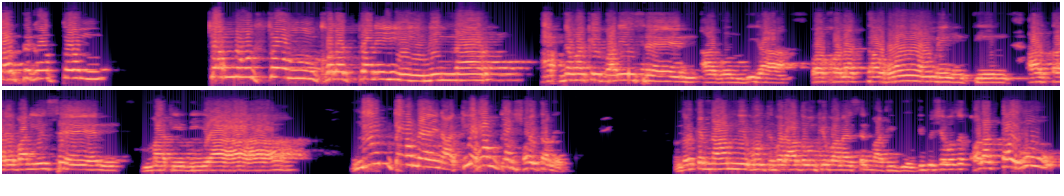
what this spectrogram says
তার থেকে উত্তম। কেমন উত্তম? আপনি আমাকে বানিয়েছেন আগুন দিয়া। ও খলাক্তা হো মিন তিন। আর তারে বানিয়েছেন মাটি দিয়া। নামটাও নেয় না, কি অহংকার শয়তানের? ওদেরকে নাম নিয়ে বলতে পারে, আদমকে বানাইছেন মাটি দিয়ে। কিন্তু সে বলছে খলাক্তা হু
